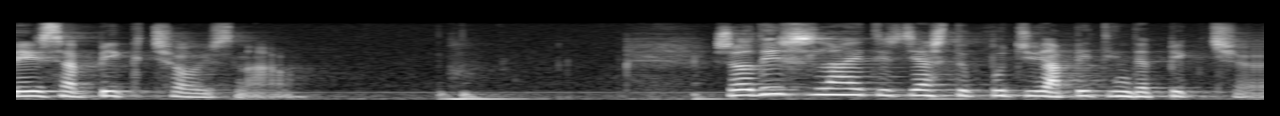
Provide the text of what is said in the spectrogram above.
there is a big choice now. So this slide is just to put you a bit in the picture.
